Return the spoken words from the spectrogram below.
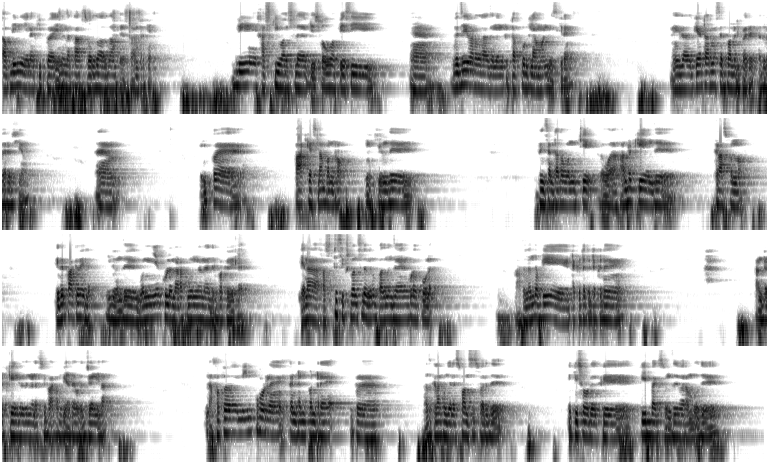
அப்படின்னு எனக்கு இப்போ என்னென்ன தாட்ஸ் வருதோ அதுதான் பேசலான் இருக்கேன். இப்படியே ஹஸ்கி வாய்ஸில் இப்படி ஸ்லோவாக பேசி விஜய் வரதராஜனுக்கு டஃப் கொடுக்கலாமான்னு யோசிக்கிறேன். இதை கேட்டாருன்னா செருப்பால் அடிப்பார் அது வேறு விஷயம். இப்போ பாட்காஸ்ட்லாம் பண்ணுறோம் இன்னைக்கு வந்து ரீசெண்டாக தான் ஒன் கே ஹண்ட்ரட் கே வந்து கிராஸ் பண்ணோம். எதிர்பார்க்கவே இல்லை. இது வந்து ஒன் இயர்க்குள்ளே நடக்கும்னு நான் எதிர்பார்க்கவே இல்லை. ஏன்னா ஃபஸ்ட்டு சிக்ஸ் மந்த்ஸில் வெறும் பதினஞ்சாயிரம் கூட போகல அதுலேருந்து அப்படியே டக்கு டக்கு டக்குன்னு ஹண்ட்ரட் கேங்கிறது நினச்சி பார்க்க முடியாத ஒரு ஜேர்னி தான். நான் அப்பப்போ மீன் போடுறேன் கண்டென்ட் பண்ணுறேன் இப்போ அதுக்கெல்லாம் கொஞ்சம் ரெஸ்பான்சஸ் வருது. எபிசோடுக்கு ஃபீட்பேக்ஸ் வந்து வரும்போது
